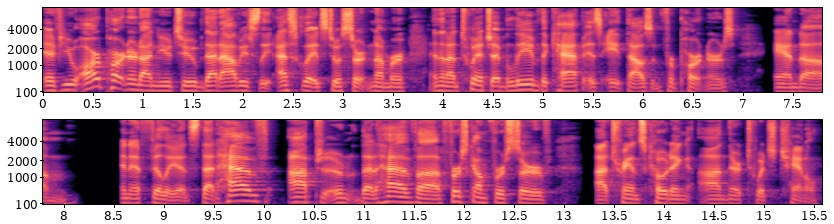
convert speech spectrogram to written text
if you are partnered on YouTube, that obviously escalates to a certain number, and then on Twitch, I believe the cap is 8,000 for partners and um, and affiliates that have option that have uh, first come first serve uh, transcoding on their Twitch channel.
